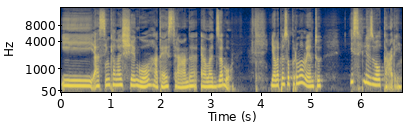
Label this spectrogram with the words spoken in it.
E assim que ela chegou até a estrada, ela desabou. E ela pensou por um momento: e se eles voltarem?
